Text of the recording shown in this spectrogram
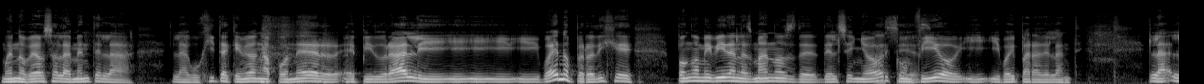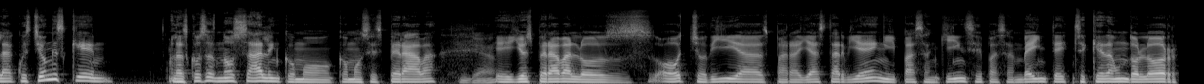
Bueno, veo solamente la, la agujita que me iban a poner epidural y, bueno, pero dije, pongo mi vida en las manos del Señor, confío y, voy para adelante. La, cuestión es que las cosas no salen como, como se esperaba. Eh, yo esperaba los ocho días para ya estar bien y pasan 15, pasan 20. Se queda un dolor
